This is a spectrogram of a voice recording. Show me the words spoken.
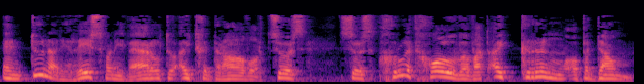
en toe na die res van die wêreld toe uitgedra word, soos soos groot golwe wat uitkring op 'n dam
